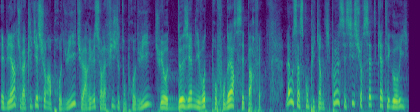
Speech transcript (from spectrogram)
eh bien, tu vas cliquer sur un produit, tu vas arriver sur la fiche de ton produit, tu es au deuxième niveau de profondeur, c'est parfait. Là où ça se complique un petit peu, c'est si sur cette catégorie,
